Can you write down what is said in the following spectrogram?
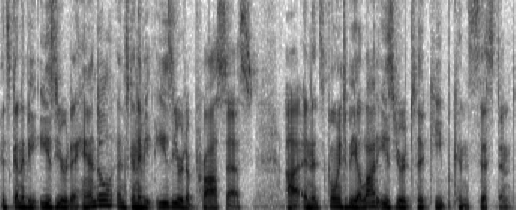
it's going to be easier to handle and it's going to be easier to process. Uh, and it's going to be a lot easier to keep consistent.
